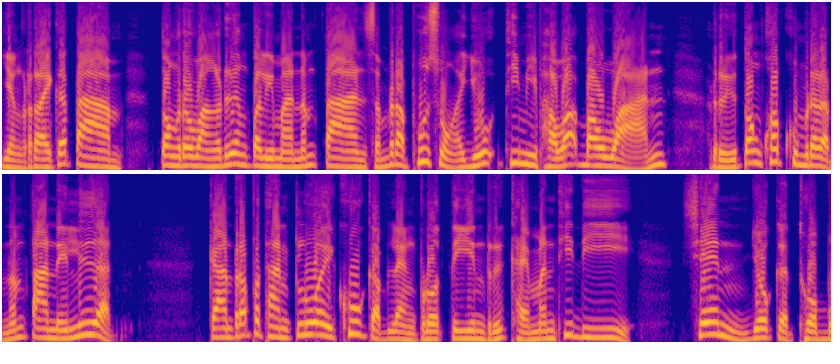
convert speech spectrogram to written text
อย่างไรก็ตาม ต้องระวังเรื่องปริมาณน้ำตาลสำหรับผู้สูงอายุที่มีภาวะเบาหวาน หรือต้องควบคุมระดับน้ำตาลในเลือด การรับประทานกล้วยคู่กับแหล่งโปรตีนหรือไขมันที่ดี เช่น โยเกิร์ตถั่วบ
